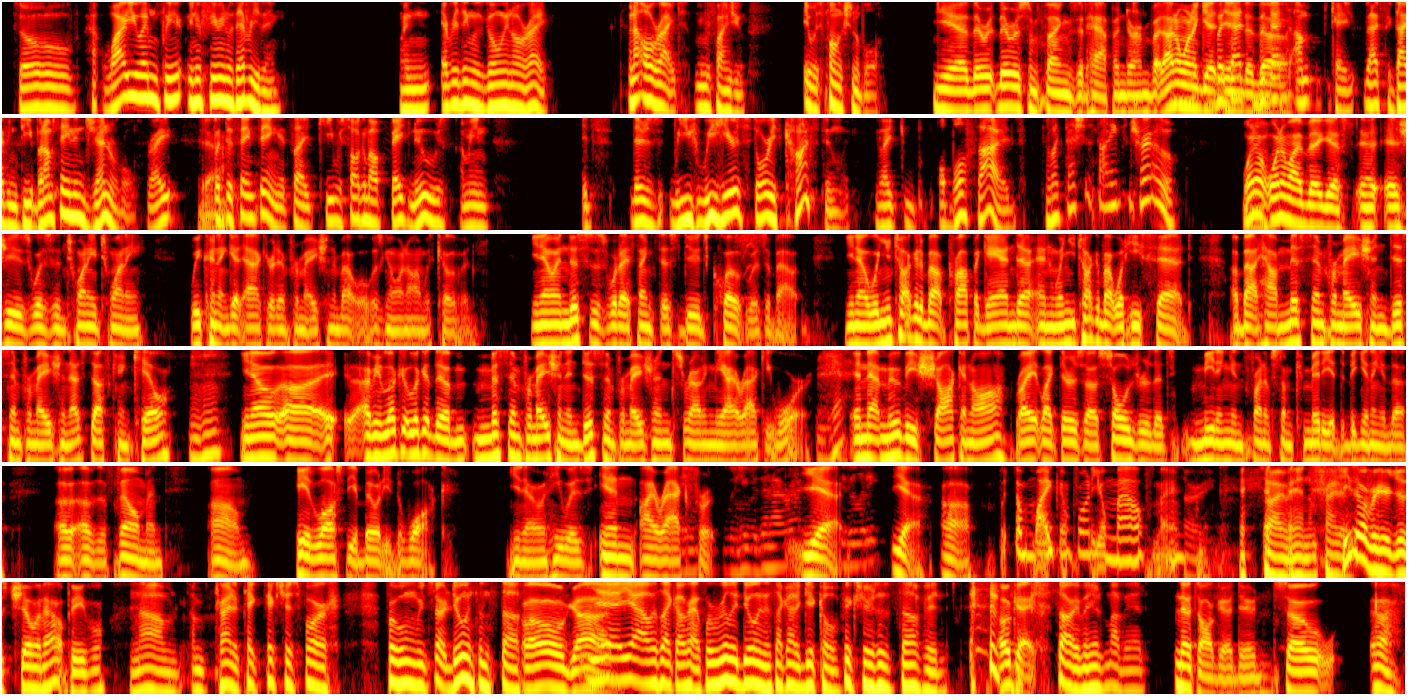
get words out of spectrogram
So why are you interfering with everything? when everything was going all right. Not all right. Let me find you. It was functionable. Yeah, there were there were some things that happened during, but I don't want to get But into that's the. but that's um okay. That's diving deep. But I'm saying in general, right? Yeah. But the same thing. It's like he was talking about fake news. I mean, it's there's we we hear stories constantly, like on both sides. We're like that's just not even true. One of, one of my biggest issues was in 2020, we couldn't get accurate information about what was going on with COVID. You know, and this is what I think this dude's quote was about. You know, when you're talking about propaganda and when you talk about what he said about how misinformation, disinformation, that stuff can kill. You know, uh, I mean, look at look at the misinformation and disinformation surrounding the Iraqi war. Yeah. In that movie, Shock and Awe, right? Like, there's a soldier that's meeting in front of some committee at the beginning of the of, of the film, and um, he had lost the ability to walk. You know, and he was in Iraq for when he was in Iraq. Yeah. yeah. Uh, put the mic in front of your mouth, man. Sorry, sorry, man. I'm trying to. He's over here just chilling out, people. no, I'm I'm trying to take pictures for for when we start doing some stuff. Oh God. Yeah, yeah. I was like, okay, if we're really doing this, I got to get a couple pictures and stuff. And Okay. sorry, man, my bad. No, it's all good, dude. So, uh,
